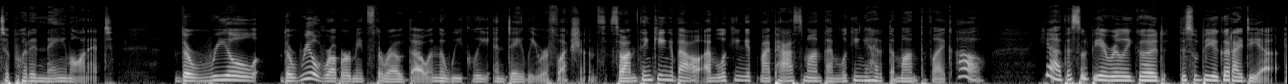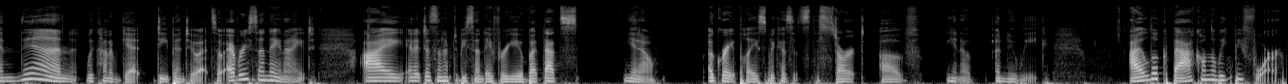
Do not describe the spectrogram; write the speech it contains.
to put a name on it. The real the real rubber meets the road though in the weekly and daily reflections. So I'm thinking about I'm looking at my past month, I'm looking ahead at the month of like, oh, yeah, this would be a really good this would be a good idea. And then we kind of get deep into it. So every Sunday night, I and it doesn't have to be Sunday for you, but that's, you know, a great place because it's the start of, you know, a new week. I look back on the week before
